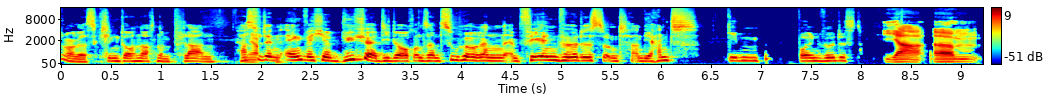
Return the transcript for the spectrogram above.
Oh, das klingt doch nach einem Plan. Hast Ja. du denn irgendwelche Bücher, die du auch unseren Zuhörern empfehlen würdest und an die Hand geben wollen würdest? Ja, ähm,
